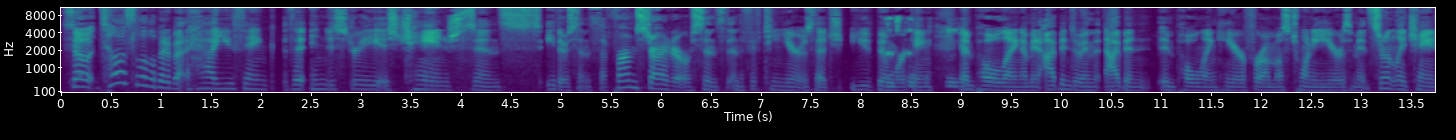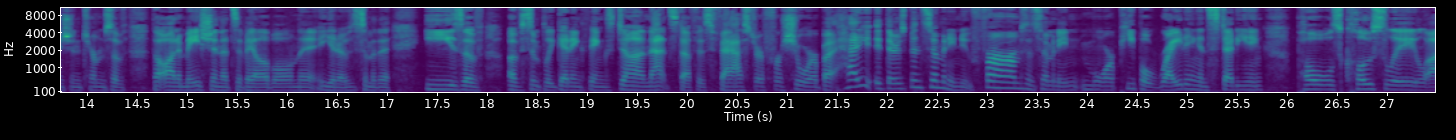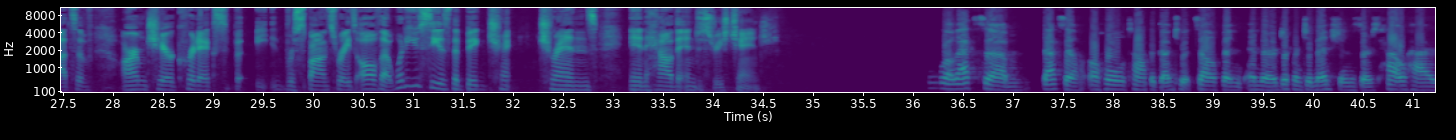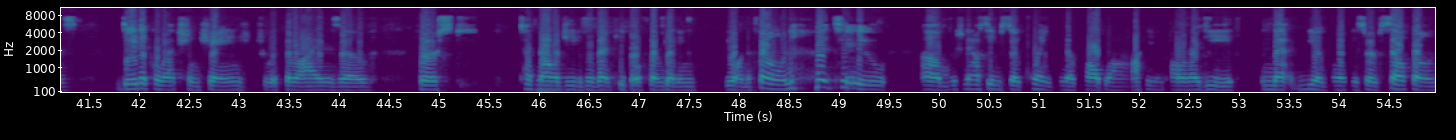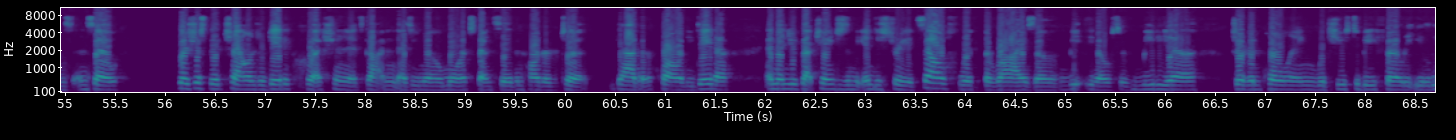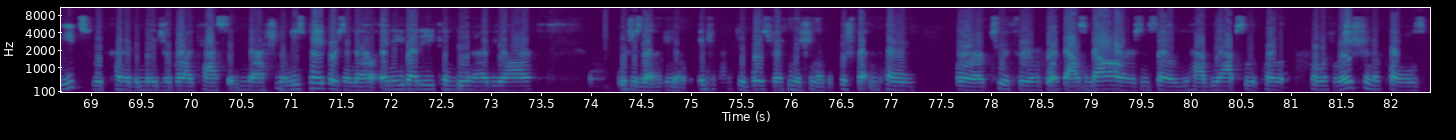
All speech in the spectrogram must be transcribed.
So tell us a little bit about how you think the industry has changed since either since the firm started or since in the 15 years that you've been working in polling. I mean, I've been doing, I've been in polling here for almost 20 years. I mean, it's certainly changed in terms of the automation that's available and the, you know, some of the ease of, of simply getting things done. That stuff is faster for sure. But how do you, there's been so many new firms and so many more people writing and studying polls closely, lots of armchair critics, but response rates, all of that. What do you see as the big tra- trends in how the industry's changed? Well, that's um, that's a, a, whole topic unto itself, and, and there are different dimensions. There's how has data collection changed with the rise of first technology to prevent people from getting you on the phone to um, which now seems so quaint, you know, call blocking caller ID, and that you know going to sort of cell phones, and so there's just the challenge of data collection, and it's gotten, as you know, more expensive and harder to gather quality data. And then you've got changes in the industry itself with the rise of, you know, sort of media driven polling, which used to be fairly elite with kind of the major broadcast and national newspapers, and now anybody can do an IVR, which is a you know interactive voice recognition like a push button poll for two or three or four thousand dollars, and so you have the absolute proliferation of polls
